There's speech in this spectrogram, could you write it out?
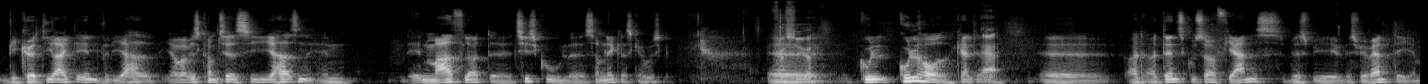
vi kørte direkte ind, fordi jeg, havde, jeg var vist kommet til at sige, jeg havde sådan en, en meget flot øh, tiskul, øh, som Niklas skal huske. Øh, guld, guldhåret kaldte jeg ja. det. Øh, og, og den skulle så fjernes, hvis vi, hvis vi vandt DM.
